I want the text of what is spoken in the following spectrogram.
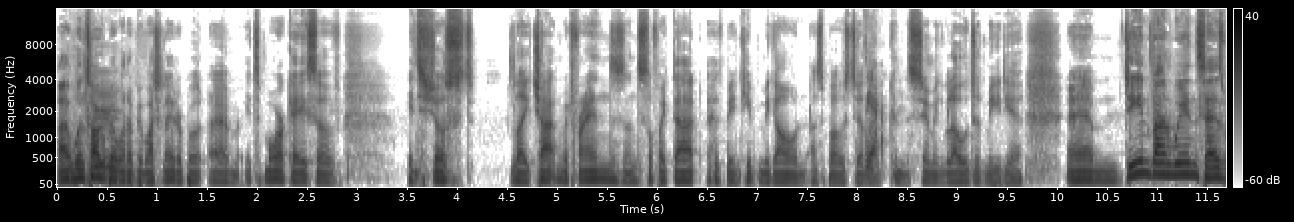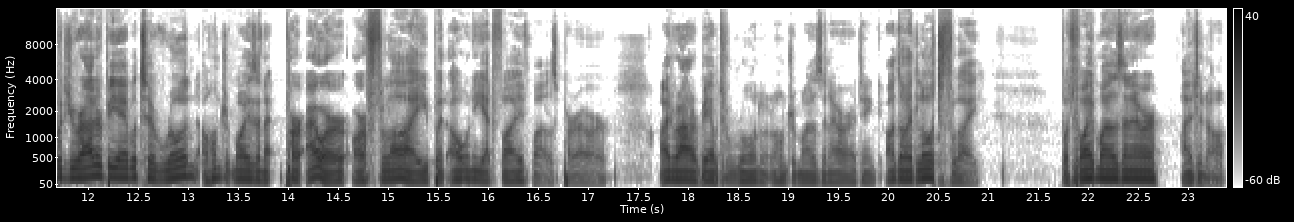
uh, we'll talk about Mm. what I've been watching later, but um, it's more a case of it's just like chatting with friends and stuff like that has been keeping me going as opposed to like Yeah. consuming loads of media. Um, Dean Van Wyn says, "Would you rather be able to run 100 miles an, per hour or fly, but only at five miles per hour?" I'd rather be able to run at 100 miles an hour. I think, although I'd love to fly, but five miles an hour, I don't know.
